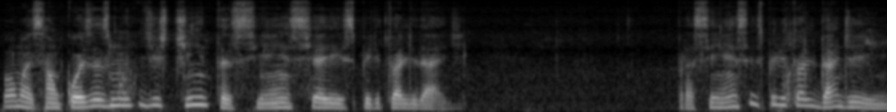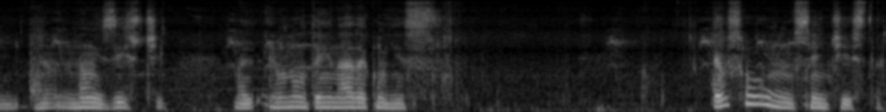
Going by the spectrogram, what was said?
Bom, mas são coisas muito distintas, ciência e espiritualidade. Para a ciência, a espiritualidade não existe, mas eu não tenho nada com isso. Eu sou um cientista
